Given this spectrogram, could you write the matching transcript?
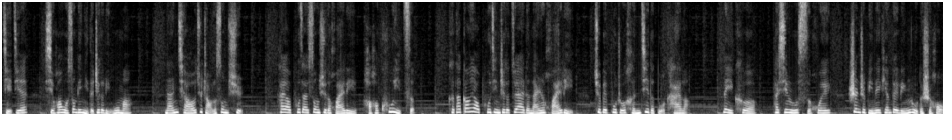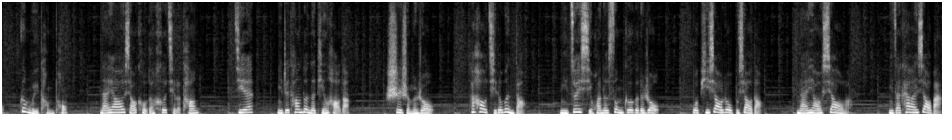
姐姐，喜欢我送给你的这个礼物吗？”南乔去找了宋旭，他要扑在宋旭的怀里好好哭一次。可他刚要扑进这个最爱的男人怀里，却被不着痕迹地躲开了。那一刻，他心如死灰，甚至比那天被凌辱的时候更为疼痛。南瑶小口地喝起了汤。姐，你这汤炖得挺好的，是什么肉？他好奇地问道。你最喜欢的宋哥哥的肉。我皮笑肉不笑道。南瑶笑了，你在开玩笑吧？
